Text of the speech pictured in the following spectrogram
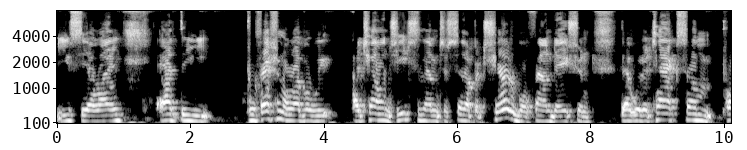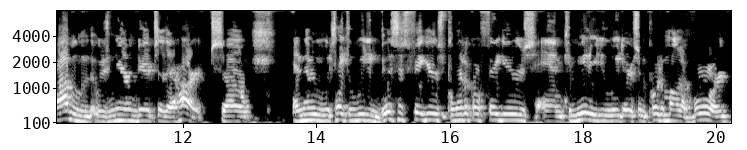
UCLA. At the professional level, we I challenged each of them to set up a charitable foundation that would attack some problem that was near and dear to their heart. So and then we would take the leading business figures, political figures, and community leaders and put them on a board,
